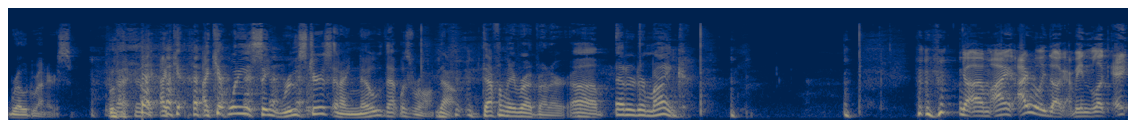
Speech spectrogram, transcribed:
Roadrunners. I, I, kept, I kept wanting to say roosters, and I know that was wrong. No, definitely Roadrunner. Um, Editor Mike. Yeah, um, I, I really dug. it. I mean, look, a,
